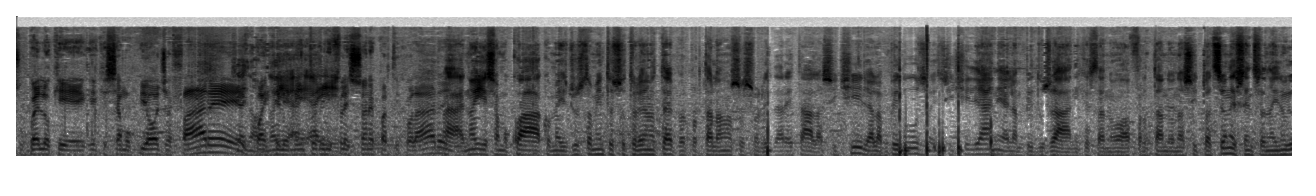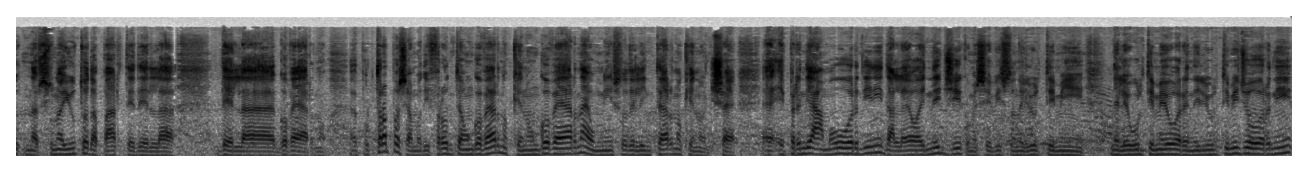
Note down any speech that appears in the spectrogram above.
su quello che, che, siamo qui oggi a fare sì, no, qualche elemento hai, di riflessione particolare? Ah, noi siamo qua, come giustamente sottolineato te, per portare la nostra solidarietà alla Sicilia, a Lampedusa, ai siciliani e ai lampedusani che stanno affrontando una situazione senza nessun aiuto da parte del, del governo. Eh, purtroppo siamo di fronte a un governo che non governa e un ministro dell'interno che non c'è eh, e prendiamo ordini dalle ONG, come si è visto ultimi, nelle ultime ore, negli ultimi giorni,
